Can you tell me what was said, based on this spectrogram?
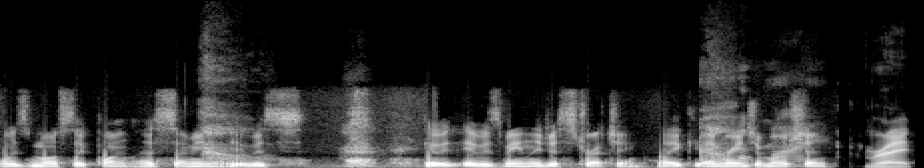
was mostly pointless. I mean, it was, it was, it was mainly just stretching, like and range of motion. Right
